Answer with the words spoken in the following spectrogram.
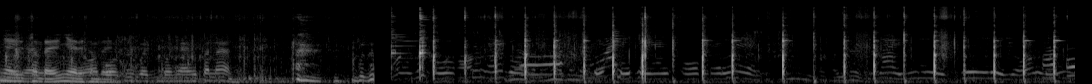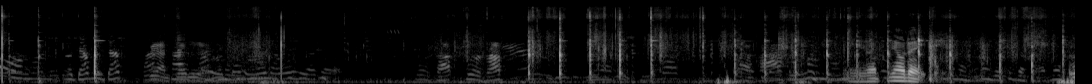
ใหญ่สันใดใหญ่ได้สันใดบ่คือบ่บ่ใหญ่ปานนั้นจับจับเพื่อนไปเรื่อยครับเพื่อครับนี่ครับแนวใดเอ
